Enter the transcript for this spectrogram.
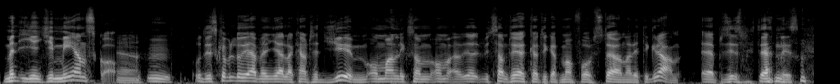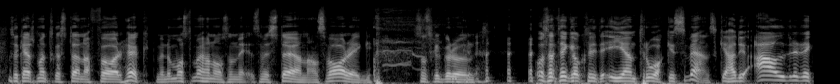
men i en gemenskap. ja. Och det ska väl då även gälla kanske ett gym, om man liksom, om, eh, samtidigt kan jag tycka att man får stöna lite grann, eh, precis som i tennis, så kanske man inte ska stöna för högt, men då måste man ju ha någon som är, som är stönansvarig, som ska gå runt. Och sen tänker jag också lite, är jag en tråkig svensk? Jag hade ju aldrig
